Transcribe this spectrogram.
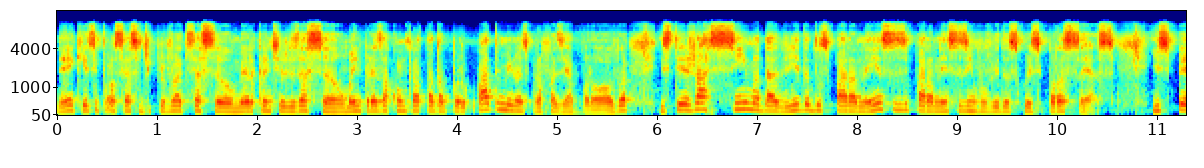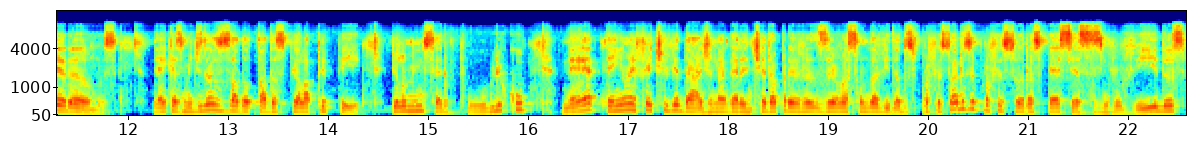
né, que esse processo de privatização, mercantilização, uma empresa contratada por 4 milhões para fazer a prova, esteja acima da vida dos paranenses e paranenses envolvidas com esse processo. Esperamos né, que as medidas adotadas pela APP, pelo Ministério Público, né, tenham efetividade na garantia da preservação da vida dos professores e professoras PSS envolvidas,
